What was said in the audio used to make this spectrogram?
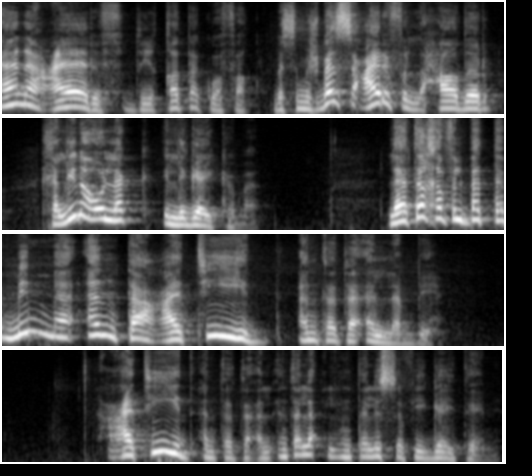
أنا عارف ضيقتك وفقرك بس مش بس عارف اللي حاضر خليني أقول لك اللي جاي كمان. لا تخف البتة مما أنت عتيد أن تتألم به. عتيد أن تتألم. أنت لا أنت لسه في جاي تاني.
